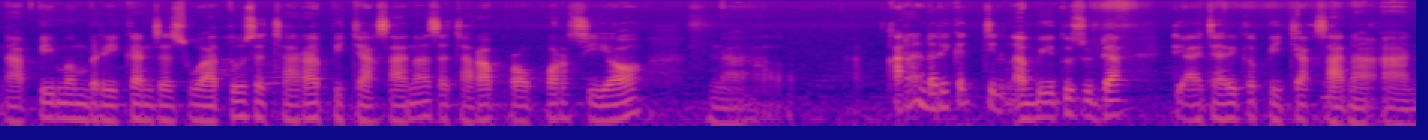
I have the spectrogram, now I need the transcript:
Nabi memberikan sesuatu secara bijaksana, secara proporsional. Karena dari kecil Nabi itu sudah diajari kebijaksanaan,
